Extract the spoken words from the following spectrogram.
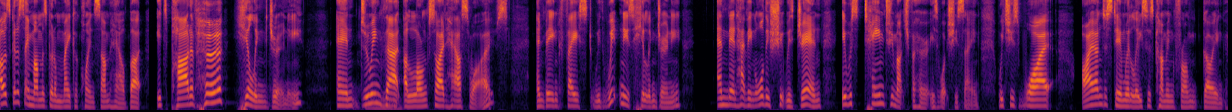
I was going to say mama's got to make a coin somehow, but it's part of her healing journey and doing mm. that alongside housewives and being faced with Whitney's healing journey and then having all this shit with Jen, it was team too much for her, is what she's saying, which is why I understand where Lisa's coming from, going,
